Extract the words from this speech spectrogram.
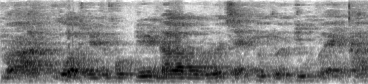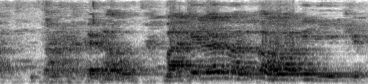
മാർക്ക് കുറഞ്ഞൊരു കുട്ടി ഉണ്ടാവുള്ളൂ ചിലപ്പോൾ തൊറ്റു പോയേക്കാം നാണക്കേടാവും ബാക്കി എല്ലാവരും നല്ല മാർക്ക് ജീവിക്കും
